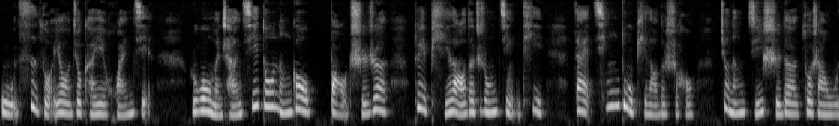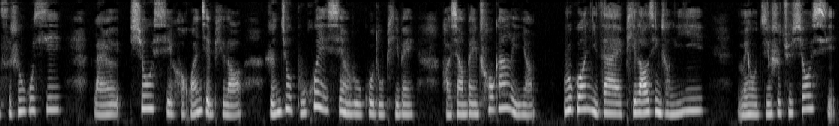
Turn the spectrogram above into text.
五次左右就可以缓解。如果我们长期都能够保持着对疲劳的这种警惕，在轻度疲劳的时候，就能及时的做上五次深呼吸来休息和缓解疲劳，人就不会陷入过度疲惫，好像被抽干了一样。如果你在疲劳进程一没有及时去休息，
